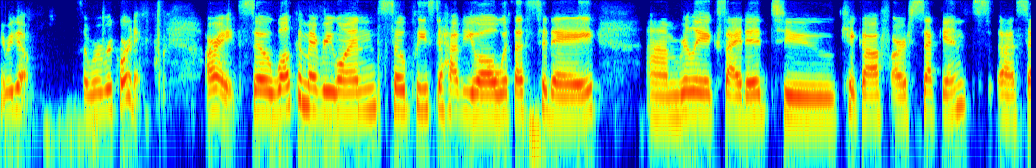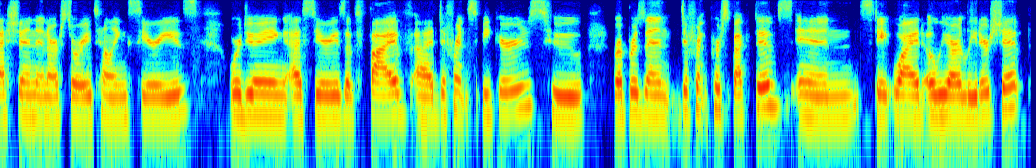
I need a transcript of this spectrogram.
here we go. So we're recording. All right, so welcome everyone. So pleased to have you all with us today. I'm really excited to kick off our second uh, session in our storytelling series. We're doing a series of five uh, different speakers who represent different perspectives in statewide OER leadership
